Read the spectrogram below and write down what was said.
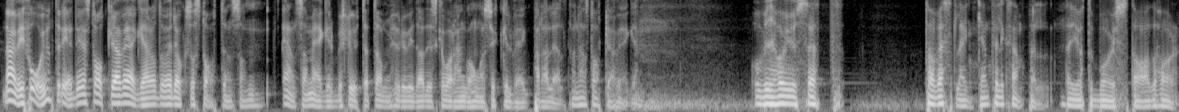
Nej, vi får ju inte det. Det är statliga vägar och då är det också staten som ensam äger beslutet om huruvida det ska vara en gång och cykelväg parallellt med den statliga vägen. Och vi har ju sett, ta Västlänken till exempel, där Göteborgs stad har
